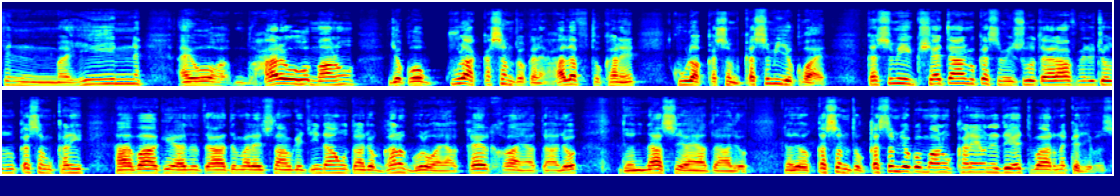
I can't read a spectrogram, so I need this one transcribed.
فن مهين ۽ اهو هر اهو ماڻهو جيڪو ڪوڙا قسم ٿو کڻي حلف ٿو کڻي ڪوڙا قسم ڪسمي جيڪو آهي ڪسمي شيطان به ڪسمي سورت آراف ۾ ڏٺوسين قسم کڻي ها واهه کي حضرت آدم ال اسلام کي چئيندا آهيون توهان جو گهڻو گهرو آهيان خير خا آهيان توهان جو ناسي آهيان توهان جو قسم ٿو قسم جيڪو ماڻهو کڻي هن تي اعتبار نه ڪجي بس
